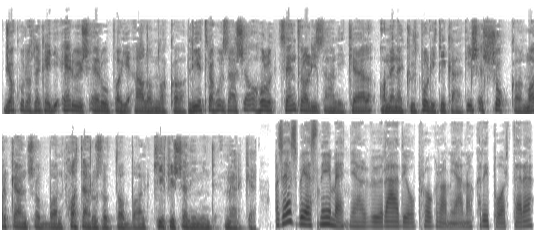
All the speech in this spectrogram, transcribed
gyakorlatilag egy erős európai államnak a létrehozása, ahol centralizálni kell a menekült politikát is, ez sokkal markáncsabban, határozottabban képviseli, mint Merkel. Az SBS német nyelvű rádióprogramjának riportere,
